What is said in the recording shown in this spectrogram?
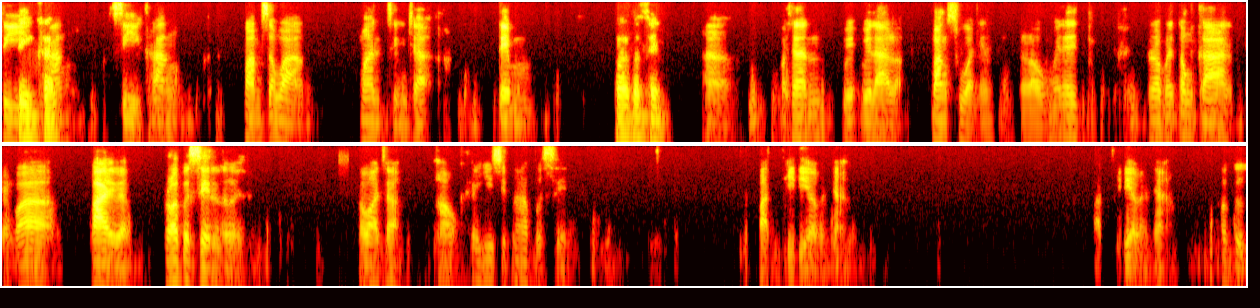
สี่สี่คครั้งรั้งสี่ครั้ง ความสว่าง มันถึงจะเต็มร้อยเปอร์เซ็นต์อ่าเพราะฉะนั้นเวเวลาเราบางส่วนเนี่ยเราไม่ได้เราไม่ต้องการแบบว่าป้ายแบบร้อยเปอร์เซ็นเลย เราอาจจะเอาแค่ยี่สิบห้าเปอร์เซ็นปัดทีเดียวแบบเนี้ยปัดทีเดียวแบบเนี้ยก็คือ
